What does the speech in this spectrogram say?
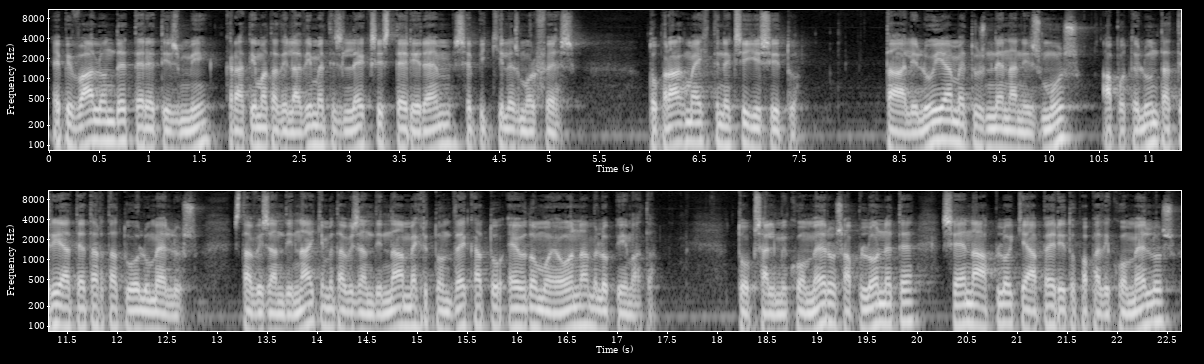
επιβάλλονται τερετισμοί, κρατήματα δηλαδή με τις λέξεις τεριρέμ σε ποικίλες μορφές. Το πράγμα έχει την εξήγησή του. Τα αλληλούια με τους νενανισμούς αποτελούν τα τρία τέταρτα του όλου μέλους. στα Βυζαντινά και μεταβυζαντινά μέχρι τον 17ο αιώνα μελοποιήματα. Το ψαλμικό μέρος απλώνεται σε ένα απλό και απέριτο παπαδικό μέλος,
